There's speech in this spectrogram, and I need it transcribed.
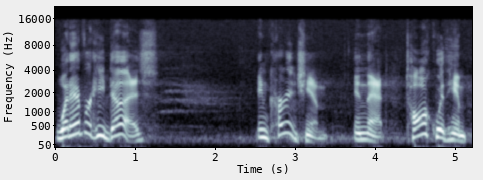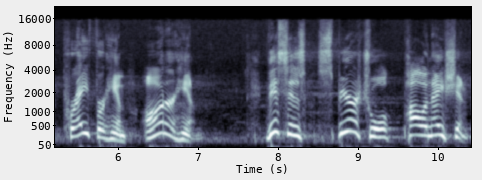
whatever he does, encourage him in that. Talk with him, pray for him, honor him. This is spiritual pollination.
